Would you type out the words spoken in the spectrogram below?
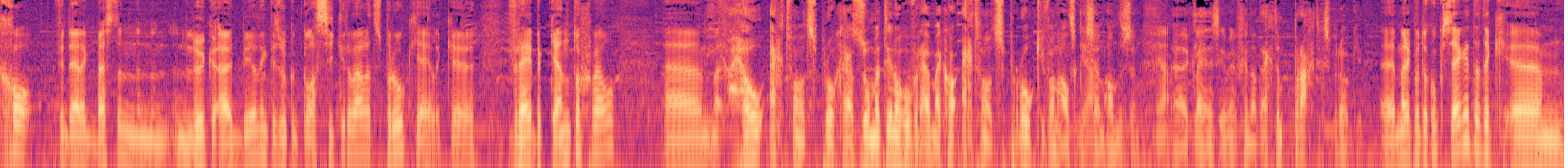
goh, ik vind het eigenlijk best een, een, een, leuke uitbeelding. Het is ook een klassieker wel, het sprookje. Eigenlijk vrij bekend toch wel. Uh, maar... Ik hou echt van het sprookje. Ik ga het zo meteen nog over hebben. Maar ik hou echt van het sprookje van Hans Christian ja. Andersen. Ja. Uh, Kleine Zeemeermin. Ik vind dat echt een prachtig sprookje. Uh, maar ik moet ook zeggen dat ik um,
